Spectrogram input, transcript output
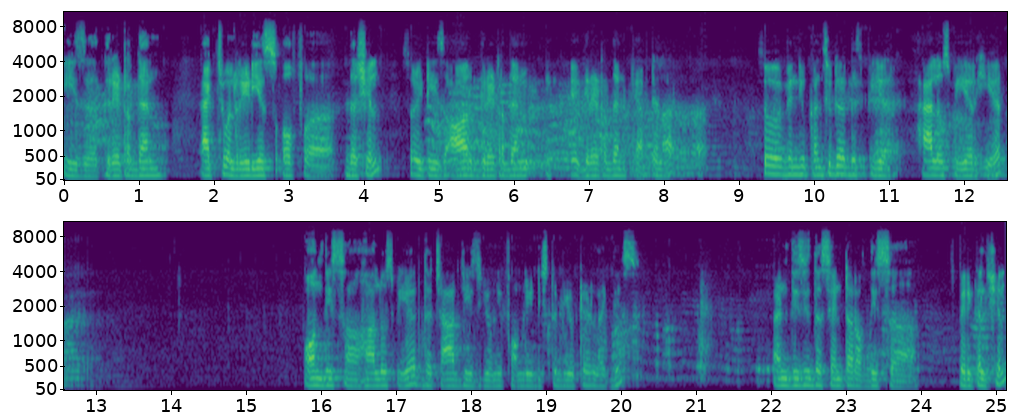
is uh, greater than actual radius of uh, the shell. So it is r greater than uh, greater than capital R. So when you consider the sphere hollow sphere here on this uh, hollow sphere the charge is uniformly distributed like this. And this is the center of this uh, spherical shell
